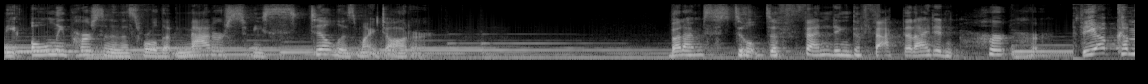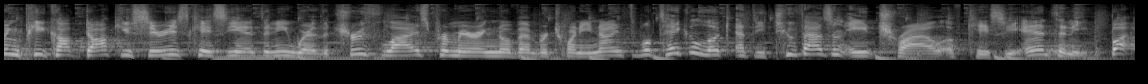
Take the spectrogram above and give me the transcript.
The only person in this world that matters to me still is my daughter but I'm still defending the fact that I didn't hurt her. The upcoming Peacock docu-series Casey Anthony Where the Truth Lies premiering November 29th will take a look at the 2008 trial of Casey Anthony. But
